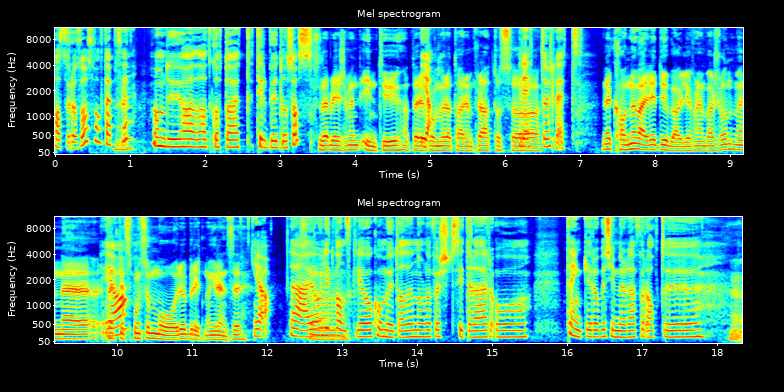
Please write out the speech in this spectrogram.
passer hos oss, holdt jeg på å si. Om du har hatt godt av et tilbud hos oss. Så det blir som et intervju, at dere Ja. kommer og tar en prat, og så Rett og slett. Det kan jo være litt ubehagelig for den personen, men på på Ja. et tidspunkt så må du bryte noen grenser. Ja. Det er jo litt vanskelig å komme ut av det når du først sitter der og tenker og bekymrer deg for alt du Ja, Eh.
